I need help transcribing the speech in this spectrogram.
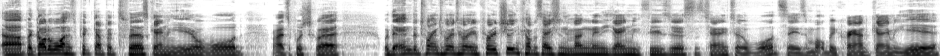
Uh, but God of War has picked up its first Game of the Year award, writes Push Square. With the end of 2020 approaching, conversation among many gaming enthusiasts is turning to award season. What will be crowned Game of the Year?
